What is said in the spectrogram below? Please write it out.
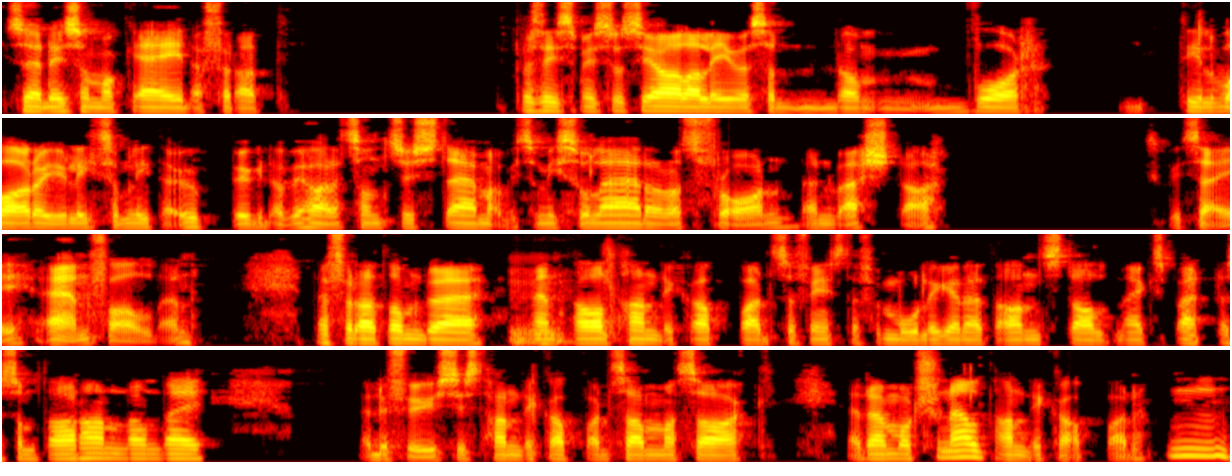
så är det som okej därför att precis som i sociala livet så de, vår tillvaro är ju liksom lite uppbyggd och vi har ett sånt system att vi som isolerar oss från den värsta ska vi säga, enfalden. Därför att om du är Mm. mentalt handikappad så finns det förmodligen ett anstalt med experter som tar hand om dig. Är du fysiskt handikappad, samma sak. Är du emotionellt handikappad? Mm,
